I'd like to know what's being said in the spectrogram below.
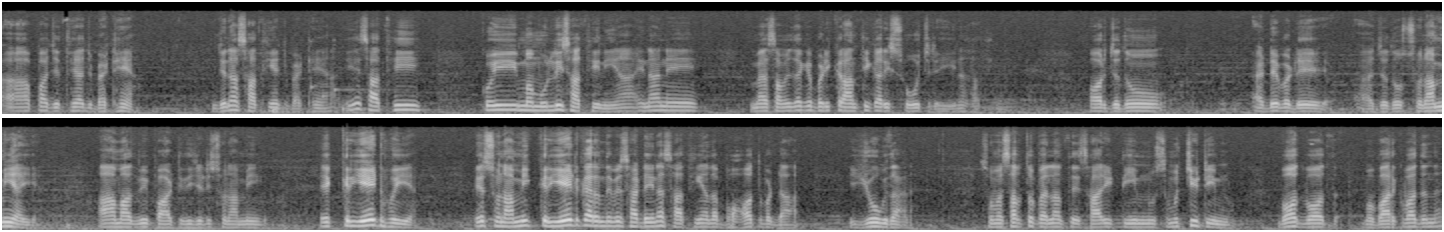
ਆਪਾਂ ਜਿੱਥੇ ਅੱਜ ਬੈਠੇ ਆ ਜਿਨ੍ਹਾਂ ਸਾਥੀਆਂ 'ਚ ਬੈਠੇ ਆ ਇਹ ਸਾਥੀ ਕੋਈ ਮਾਮੂਲੀ ਸਾਥੀ ਨਹੀਂ ਆ। ਇਹਨਾਂ ਨੇ, ਮੈਂ ਸਮਝਦਾ ਕਿ ਬੜੀ ਕ੍ਰਾਂਤੀਕਾਰੀ ਸੋਚ ਰਹੀ ਇਹਨਾਂ ਸਾਥੀਆਂ ਦੀ। ਔਰ ਜਦੋਂ ਐਡੇ ਵੱਡੇ ਜਦੋਂ ਸੁਨਾਮੀ ਆਈ ਹੈ, ਆਮ ਆਦਮੀ ਪਾਰਟੀ ਦੀ ਜਿਹੜੀ ਸੁਨਾਮੀ ਇਹ ਕ੍ਰੀਏਟ ਹੋਈ ਹੈ, ਇਹ ਸੁਨਾਮੀ ਕ੍ਰੀਏਟ ਕਰਨ ਦੇ ਵਿੱਚ ਸਾਡੇ ਇਹਨਾਂ ਸਾਥੀਆਂ ਦਾ ਬਹੁਤ ਵੱਡਾ ਯੋਗਦਾਨ ਹੈ। ਸੋ ਮੈਂ ਸਭ ਤੋਂ ਪਹਿਲਾਂ ਤੇ ਸਾਰੀ ਟੀਮ ਨੂੰ, ਸਮੁੱਚੀ ਟੀਮ ਨੂੰ ਬਹੁਤ-ਬਹੁਤ ਮੁਬਾਰਕਬਾਦ ਦਿੰਦਾ।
